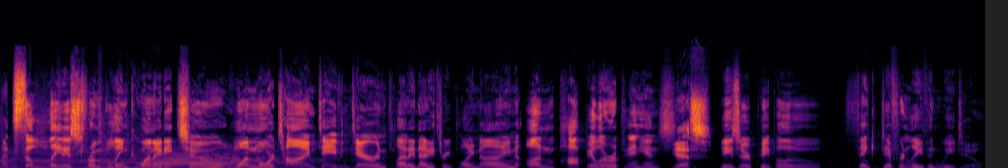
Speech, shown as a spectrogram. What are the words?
That's the latest from Blink 182. One more time, Dave and Darren, Planet 93.9. Unpopular opinions. Yes, These are people who think differently than we do.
